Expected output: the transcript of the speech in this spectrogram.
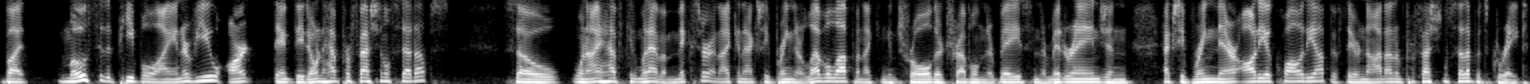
but most of the people I interview aren't they, they don't have professional setups. So when I have when I have a mixer and I can actually bring their level up and I can control their treble and their bass and their mid range and actually bring their audio quality up if they're not on a professional setup, it's great.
